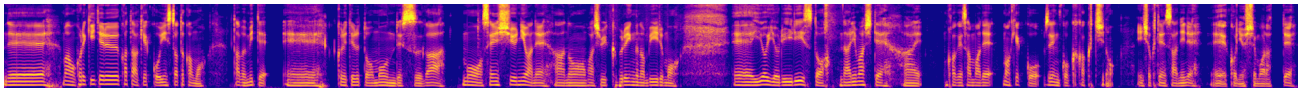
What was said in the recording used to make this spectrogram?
で、まあこれ聞いてる方は結構インスタとかも多分見て、えー、くれてると思うんですが、もう先週にはね、あの、パシフィックブリングのビールも、えー、いよいよリリースとなりまして、はい。おかげさまで、まあ結構全国各地の飲食店さんにね、えー、購入してもらって、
